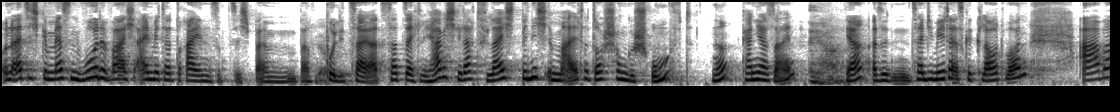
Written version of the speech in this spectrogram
Und als ich gemessen wurde, war ich 1,73 Meter beim, beim ja. Polizeiarzt. Tatsächlich habe ich gedacht, vielleicht bin ich im Alter doch schon geschrumpft. Ne? Kann ja sein. Ja. ja. Also ein Zentimeter ist geklaut worden. Aber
